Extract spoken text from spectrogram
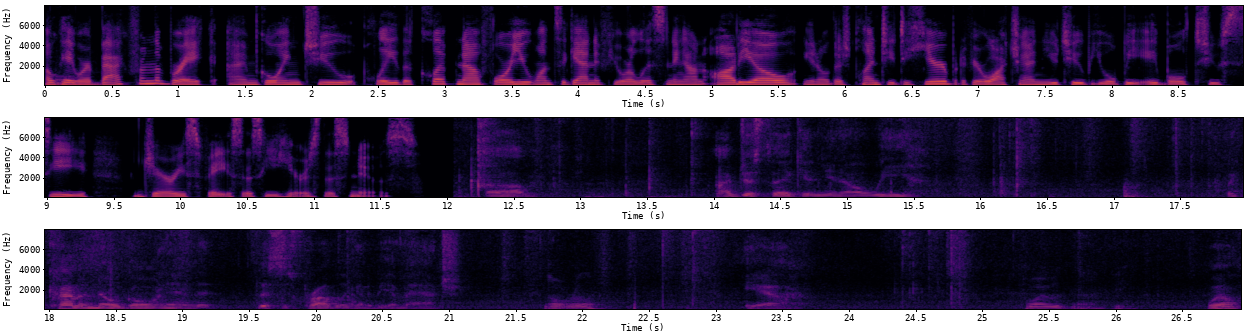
Okay, we're back from the break. I'm going to play the clip now for you. Once again, if you're listening on audio, you know, there's plenty to hear, but if you're watching on YouTube, you will be able to see Jerry's face as he hears this news. Um, I'm just thinking, you know, we we kind of know going in that this is probably going to be a match. Oh, really? Yeah. Why would that be? Well,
